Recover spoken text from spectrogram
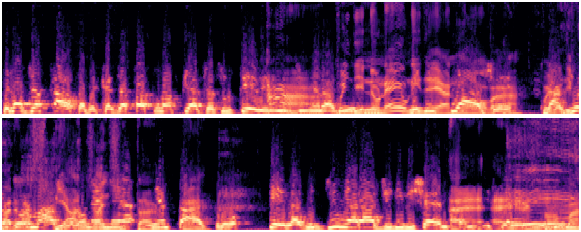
che l'ha già fatta perché ha già fatto una spiaggia sul Tevere. Ah, quindi non è un'idea nuova, quella di fare la spiaggia in città. nient'altro che la Virginia Raggi di Vicenza. Eh, eh, insomma,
